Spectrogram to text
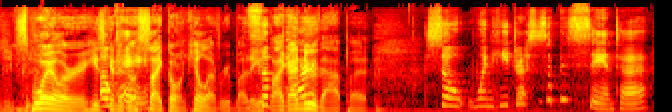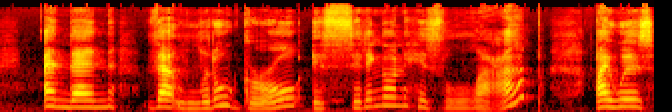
Spoiler: He's gonna go psycho and kill everybody. The like I knew that, but So when he dresses up as Santa and then that little girl is sitting on his lap, I was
